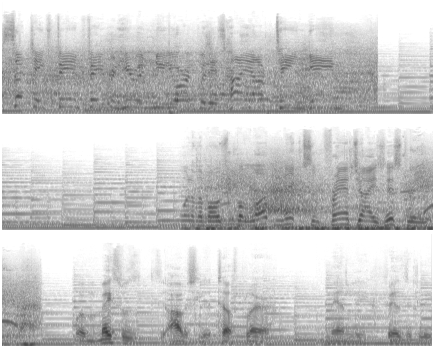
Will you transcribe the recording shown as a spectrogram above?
such a fan favorite here in New York with his high-octane game. One of the most beloved Knicks in franchise history. Well, Mace was obviously a tough player, mentally, physically.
